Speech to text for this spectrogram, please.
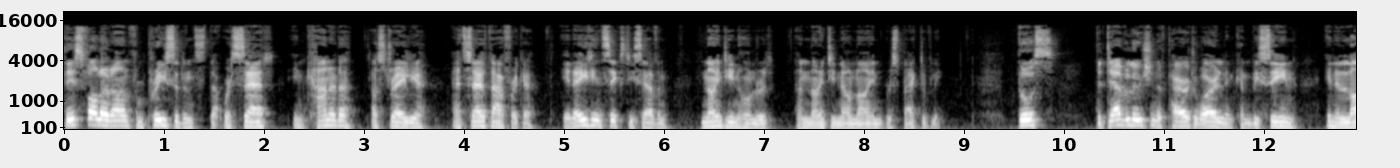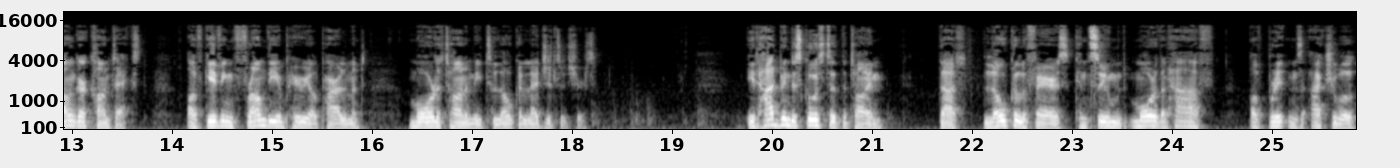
This followed on from precedents that were set in Canada, Australia, and South Africa in 1867, 1900, and 1909, respectively. Thus, the devolution of power to Ireland can be seen in a longer context of giving from the Imperial Parliament more autonomy to local legislatures. It had been discussed at the time that local affairs consumed more than half of Britain's actual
